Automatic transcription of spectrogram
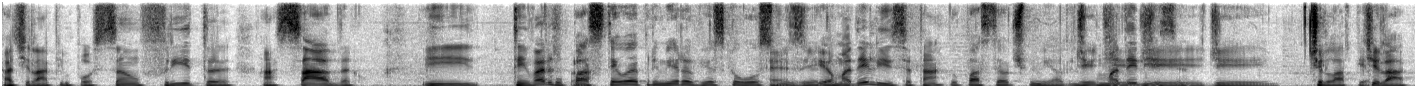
a tilápia em porção, frita, assada e tem vários. O pratos. pastel é a primeira vez que eu ouço é, dizer. É uma delícia, tá? O pastel de pimenta, de, uma de, delícia. de, de tilápia. Tilápia.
